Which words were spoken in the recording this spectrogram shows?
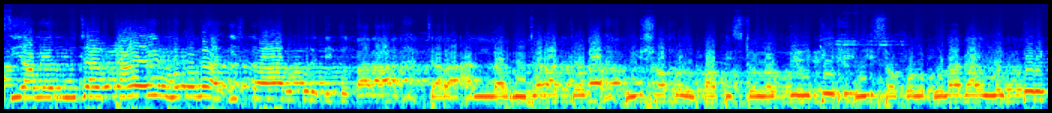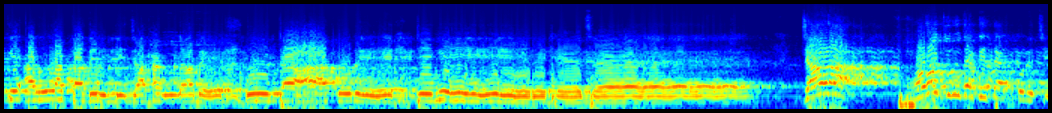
সিয়ামের রোজা টাইম হতো না ইফতার করে দিত তারা। যারা আল্লাহর রোজা রাখতো না, ওই সকল পাপিষ্ট লোকদেরকে, ওই সকল গুণাগার লোকদেরকে আল্লাহ তাদেরকে জাহান নামে উল্টা করে টেঙে রেখেছে। যারা ফরজ রোজাকে ত্যাগ করেছে।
